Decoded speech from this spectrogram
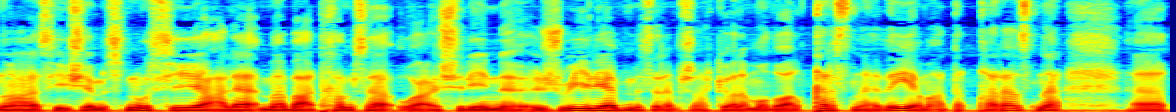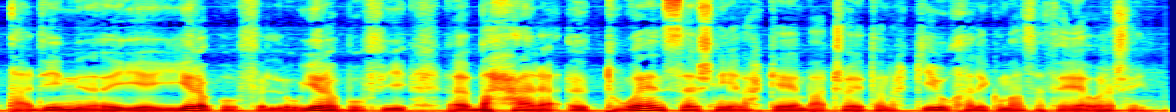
مع سي هشام السنوسي على ما بعد 25 جويليا مثلا باش نحكيو على موضوع القرصنة هذه مع قراصنه آه، قاعدين يربوا في ويرهبوا في بحارة توانسة. شنو الحكاية؟ بعد شوية نحكيو. خليكم مع صفية وراجعين.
